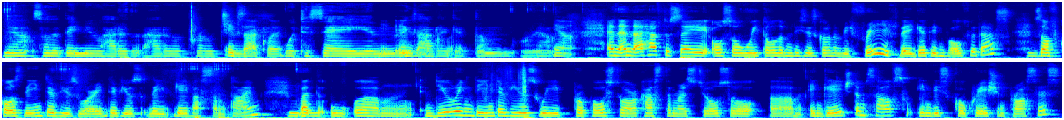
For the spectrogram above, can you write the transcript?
Yeah, so that they knew how to how to approach exactly what to say and exactly. how to get them. Yeah, yeah, and and I have to say also we told them this is going to be free if they get involved with us. Mm-hmm. So of course the interviews were interviews. They gave us some time, mm-hmm. but um, during the interviews we proposed to our customers to also um, engage themselves in this co-creation process,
